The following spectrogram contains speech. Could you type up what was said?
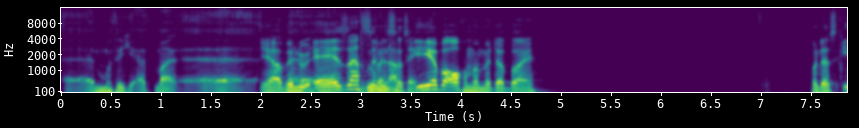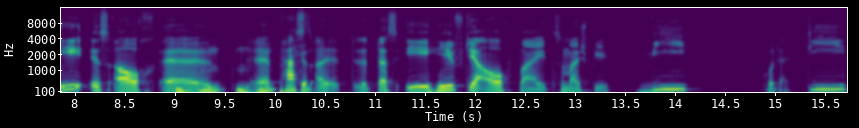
äh, muss ich erstmal, äh, Ja, wenn du äh, Ä sagst, dann ist das nachdenken. E aber auch immer mit dabei. Und das E ist auch, äh, Mhm, mhm, äh, passt, stimmt. äh, das E hilft ja auch bei zum Beispiel wie oder die.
